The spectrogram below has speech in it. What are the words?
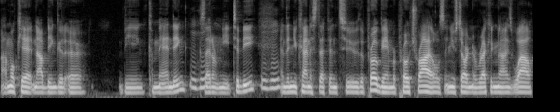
I'm okay at not being good at being commanding because mm-hmm. I don't need to be. Mm-hmm. And then you kind of step into the pro game or pro trials and you're starting to recognize, wow,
